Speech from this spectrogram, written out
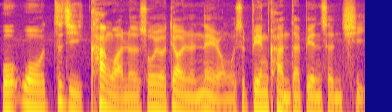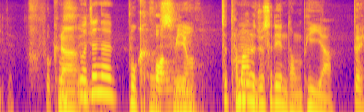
我我自己看完了所有调研的内容，我是边看在边生气的。不可思议，我真的不可思议，这他妈的就是恋童癖呀、啊！对，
